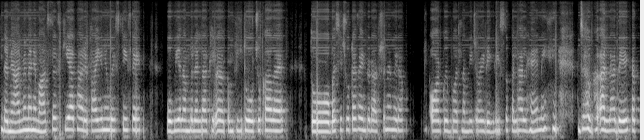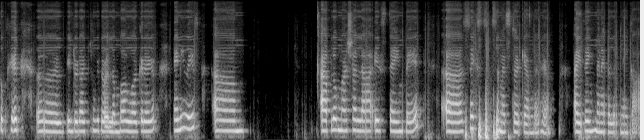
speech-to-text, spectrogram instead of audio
दरमियान में मैंने मास्टर्स किया था रिफा यूनिवर्सिटी से। वो भी अलहमदिल्ला कंप्लीट हो चुका हुआ है। तो बस ये छोटा सा इंट्रोडक्शन है मेरा। और कोई बहुत लंबी चौड़ी डिग्री तो फ़िलहाल है नहीं। जब अल्लाह देगा तो फिर इंट्रोडक्शन भी थोड़ा लंबा हुआ करेगा। एनीवेज आप लोग माशाल्लाह इस टाइम पे सिक्स सेमेस्टर के अंदर है। आई थिंक मैंने गलत नहीं कहा।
